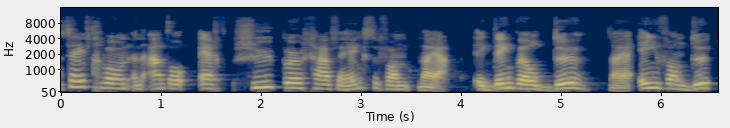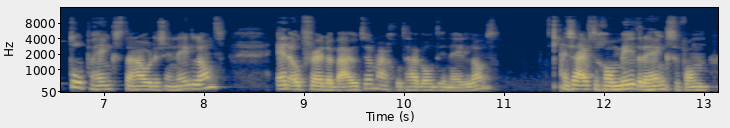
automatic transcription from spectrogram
ze heeft gewoon een aantal echt super gave hengsten van, nou ja, ik denk wel de, nou ja, een van de top hengstenhouders in Nederland. En ook verder buiten, maar goed, hij woont in Nederland. En zij heeft er gewoon meerdere hengsten van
